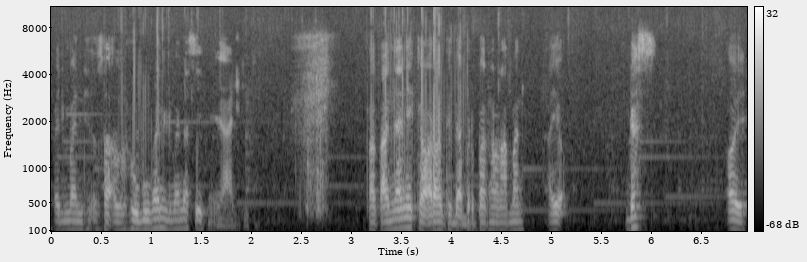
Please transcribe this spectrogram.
Open minded soal hubungan gimana sih? Ya. Katanya nih ke orang tidak berpengalaman. Ayo. Gas. Oi.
